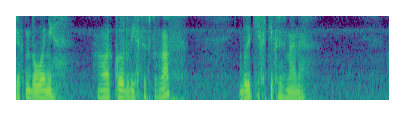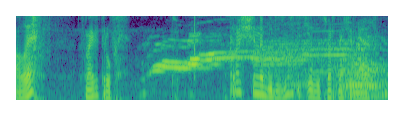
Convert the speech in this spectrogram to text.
Тут як на долоні. Але коли буде їхати з нас, будуть їхати крізь мене. Але знайде труп. Краще не буду змагатись із безсмертною хернею.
